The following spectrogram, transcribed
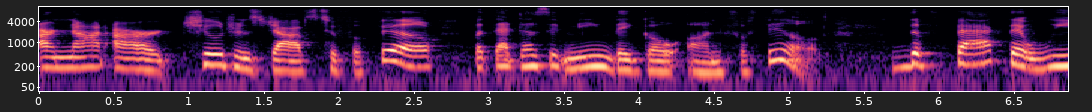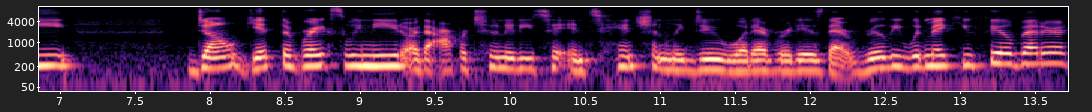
are not our children's jobs to fulfill, but that doesn't mean they go unfulfilled the fact that we don't get the breaks we need or the opportunity to intentionally do whatever it is that really would make you feel better,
